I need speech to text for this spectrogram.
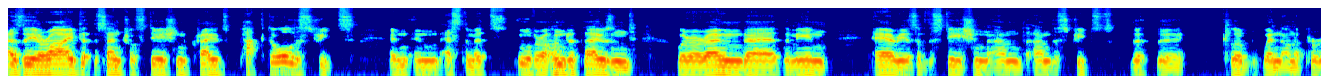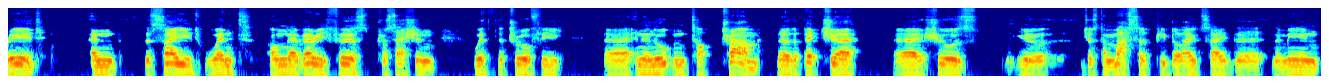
As they arrived at the central station, crowds packed all the streets. In, in estimates, over 100,000 were around uh, the main areas of the station and, and the streets that the club went on a parade. And the side went on their very first procession with the trophy uh, in an open top tram. Now, the picture shows, you know, just a mass of people outside the, the main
